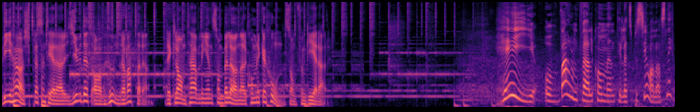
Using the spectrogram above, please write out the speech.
Vi hörs presenterar ljudet av 100-wattaren, reklamtävlingen som belönar kommunikation som fungerar. Hej och varmt välkommen till ett specialavsnitt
